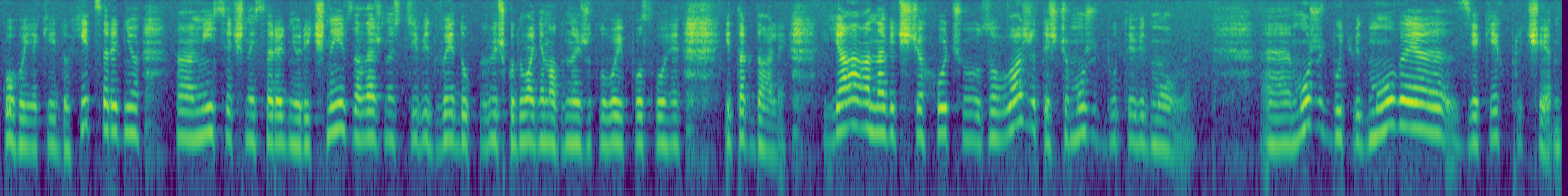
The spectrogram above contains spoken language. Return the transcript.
в кого який дохід середньомісячний, середньорічний, в залежності від виду відшкодування наданої житлової послуги і так далі. Я навіть ще хочу зауважити, що можуть бути відмови. Е, Можуть бути відмови з яких причин.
